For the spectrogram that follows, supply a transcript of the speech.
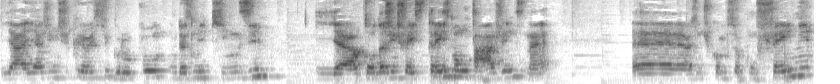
E aí a gente criou esse grupo em 2015, e ao todo a gente fez três montagens, né, é, a gente começou com Fame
